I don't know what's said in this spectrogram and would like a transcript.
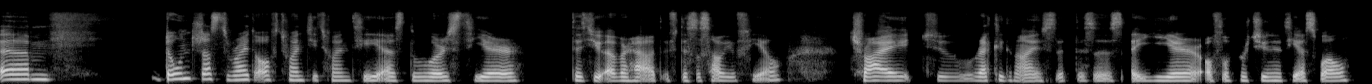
um, don't just write off 2020 as the worst year that you ever had if this is how you feel. Try to recognize that this is a year of opportunity as well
